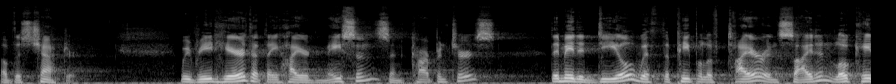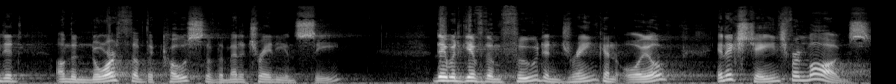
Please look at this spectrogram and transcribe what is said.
of this chapter. We read here that they hired masons and carpenters. They made a deal with the people of Tyre and Sidon, located on the north of the coast of the Mediterranean Sea. They would give them food and drink and oil in exchange for logs,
